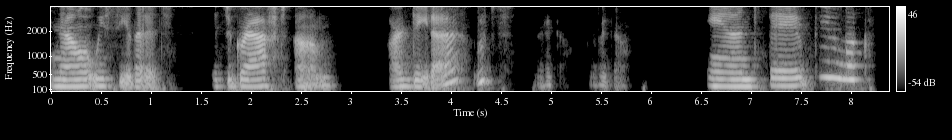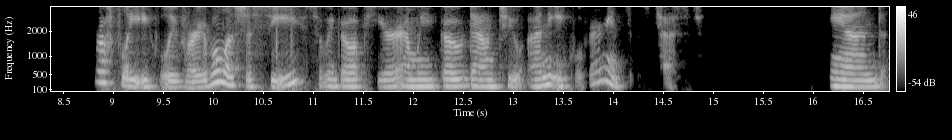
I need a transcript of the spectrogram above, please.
Now we see that it's it's graphed um, our data. Oops, where'd it go? Here we go and they, they look roughly equally variable. Let's just see. So we go up here and we go down to unequal variances test. And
